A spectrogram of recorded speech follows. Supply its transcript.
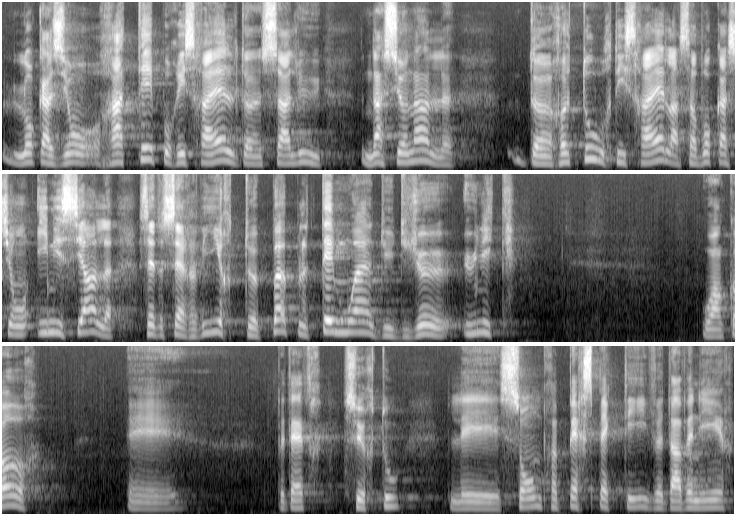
l'occasion ratée pour Israël d'un salut national, d'un retour d'Israël à sa vocation initiale, c'est de servir de peuple témoin du Dieu unique? Ou encore, et peut-être surtout, les sombres perspectives d'avenir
